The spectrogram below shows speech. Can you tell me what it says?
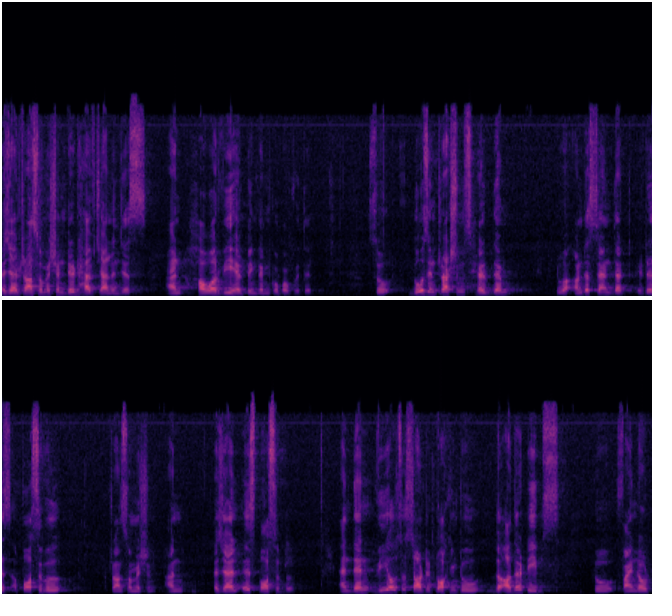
agile transformation did have challenges, and how are we helping them cope up with it. So those interactions help them to understand that it is a possible transformation and agile is possible. And then we also started talking to the other teams to find out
